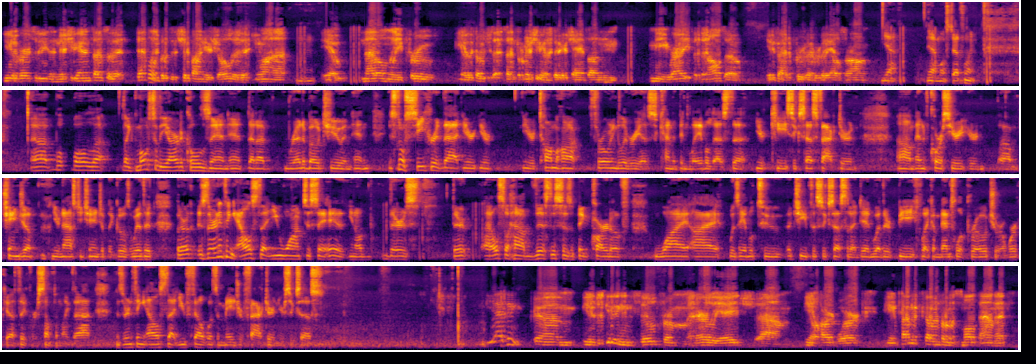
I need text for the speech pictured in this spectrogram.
universities in Michigan and stuff. So that definitely puts a chip on your shoulder that you want to mm-hmm. you know not only prove you know the coaches at Central Michigan that took a chance on me right, but then also you know, try to prove everybody else wrong. Yeah, yeah, most definitely. Uh, well, well uh, like most of the articles and, and, that I've read about you, and, and it's no secret that your your your tomahawk throwing delivery has kind of been labeled as the your key success factor, and um, and of course your your um, changeup, your nasty change up that goes with it. But are, is there anything else that you want to say? Hey, you know, there's there I also have this. This is a big part of why I was able to achieve the success that I did whether it be like a mental approach or a work ethic or something like that. Is there anything else that you felt was a major factor in your success? Yeah I think um, you know just getting instilled from an early age um, you know hard work you know coming coming from a small town that's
